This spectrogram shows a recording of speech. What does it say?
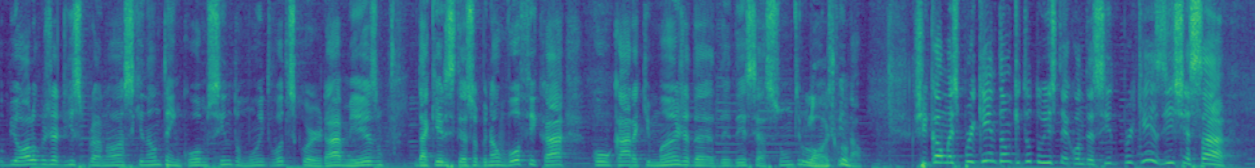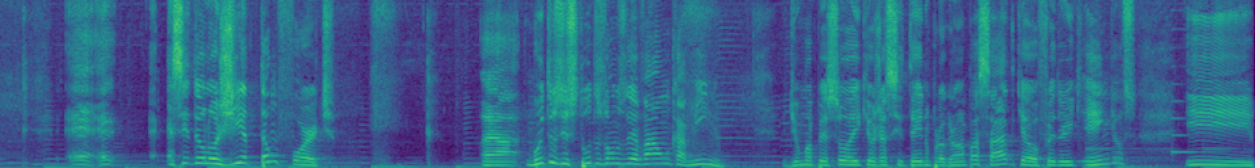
o biólogo já disse para nós que não tem como, sinto muito, vou discordar mesmo daqueles que têm essa opinião, vou ficar com o cara que manja da, de, desse assunto e Lógico. final. Chicão, mas por que então que tudo isso tem acontecido? Por que existe essa, é, é, essa ideologia tão forte? Uh, muitos estudos vão nos levar a um caminho de uma pessoa aí que eu já citei no programa passado, que é o Frederick Engels, e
